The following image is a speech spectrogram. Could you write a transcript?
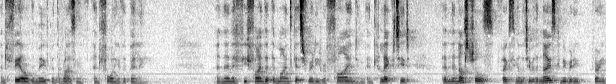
and feel the movement, the rising and falling of the belly. And then if you find that the mind gets really refined and, and collected, then the nostrils, focusing on the tip of the nose, can be really very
